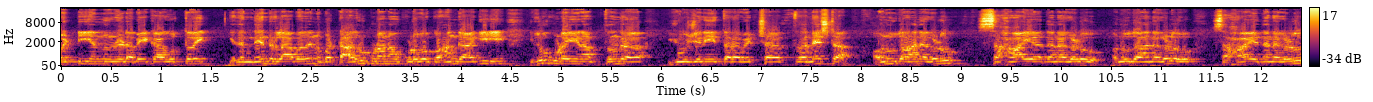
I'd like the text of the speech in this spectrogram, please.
ಬಡ್ಡಿಯನ್ನು ನೀಡಬೇಕಾಗುತ್ತದೆ. ಇದನ್ನೇನು ಲಾಭ ಅದೇನು ಬಟ್ ಆದರೂ ಕೂಡ ನಾವು ಕೊಡಬೇಕು. ಹಂಗಾಗಿ ಇದು ಕೂಡ ಏನಾಗ್ತದಂದ್ರ ಯೋಜನೇತರ ವೆಚ್ಚ ಆಗ್ತದ ನೆಕ್ಸ್ಟ್ ಅನುದಾನಗಳು ಸಹಾಯಧನಗಳು ಅನುದಾನಗಳು ಸಹಾಯಧನಗಳು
